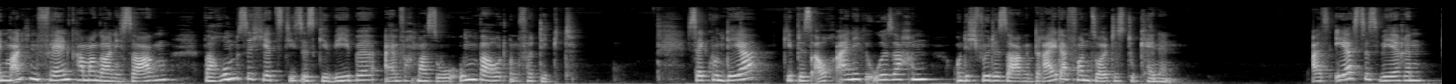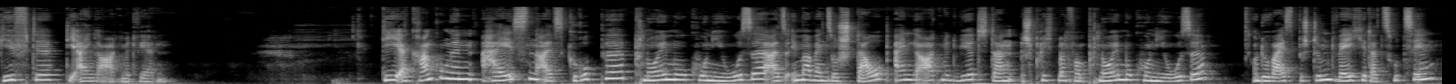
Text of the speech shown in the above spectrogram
in manchen Fällen kann man gar nicht sagen, warum sich jetzt dieses Gewebe einfach mal so umbaut und verdickt. Sekundär gibt es auch einige Ursachen und ich würde sagen, drei davon solltest du kennen. Als erstes wären Gifte, die eingeatmet werden. Die Erkrankungen heißen als Gruppe Pneumokoniose, also immer wenn so Staub eingeatmet wird, dann spricht man von Pneumokoniose und du weißt bestimmt, welche dazu zählen.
